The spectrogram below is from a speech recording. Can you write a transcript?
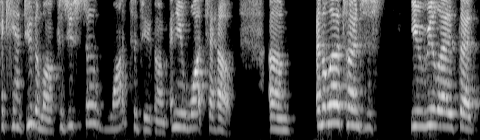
I can't do them all because you still want to do them and you want to help. Um, and a lot of times, just you realize that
